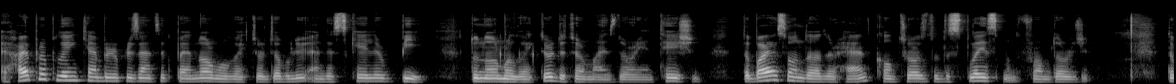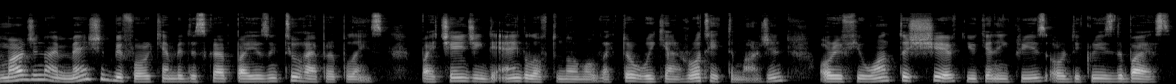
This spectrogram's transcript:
a hyperplane can be represented by a normal vector w and a scalar b. The normal vector determines the orientation. The bias, on the other hand, controls the displacement from the origin. The margin I mentioned before can be described by using two hyperplanes. By changing the angle of the normal vector, we can rotate the margin, or if you want to shift, you can increase or decrease the bias.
